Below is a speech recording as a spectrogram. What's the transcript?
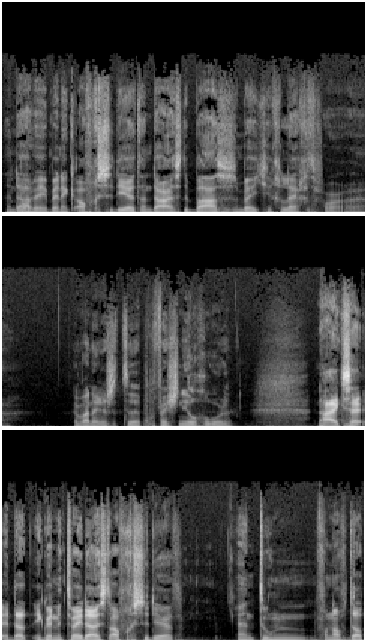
En daarmee ben ik afgestudeerd. En daar is de basis een beetje gelegd voor. Uh... En wanneer is het uh, professioneel geworden? Nou, ik, zei, dat, ik ben in 2000 afgestudeerd. En toen, vanaf dat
